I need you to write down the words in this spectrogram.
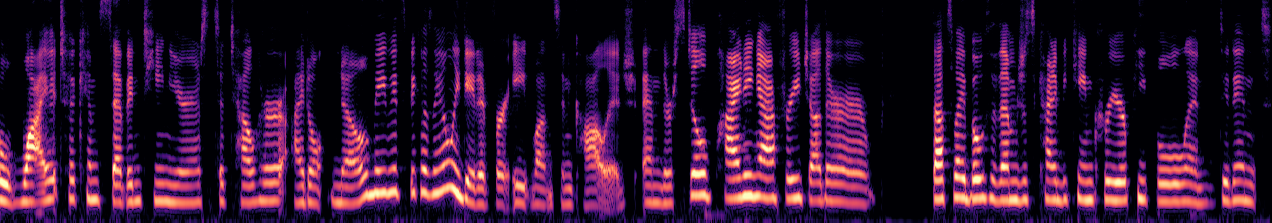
but why it took him 17 years to tell her, I don't know. Maybe it's because they only dated for eight months in college and they're still pining after each other. That's why both of them just kind of became career people and didn't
